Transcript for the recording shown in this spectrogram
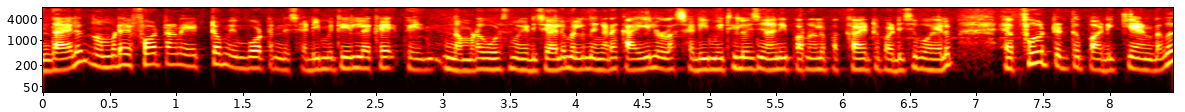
എന്തായാലും നമ്മുടെ എഫേർട്ടാണ് ഏറ്റവും ഇമ്പോർട്ടന്റ് സ്റ്റഡി മെറ്റീരിയലൊക്കെ നമ്മുടെ കോഴ്സ് മേടിച്ചാലും അല്ലെങ്കിൽ നിങ്ങളുടെ കയ്യിലുള്ള സ്റ്റഡി മെറ്റീരിയൽ വെച്ച് ഞാൻ ഈ പറഞ്ഞ പോലെ പക്കായിട്ട് പഠിച്ചു പോയാലും എഫേർട്ട് ഇട്ട് പഠിക്കേണ്ടത്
